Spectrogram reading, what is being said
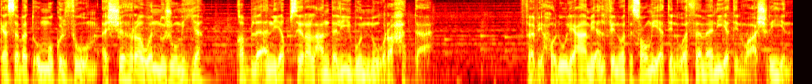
كسبت أم كلثوم الشهرة والنجومية قبل أن يبصر العندليب النور حتى فبحلول عام 1928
